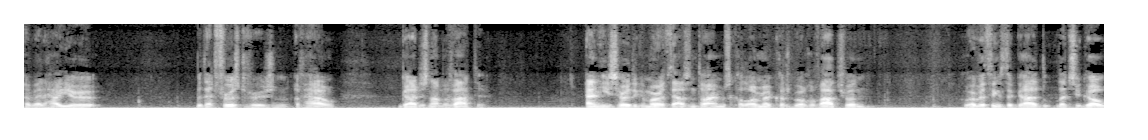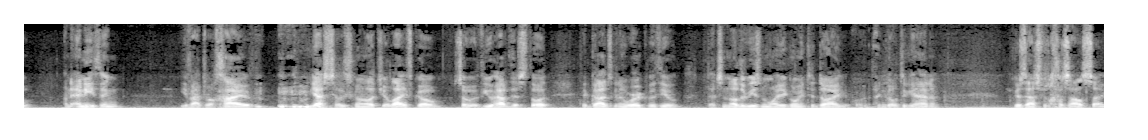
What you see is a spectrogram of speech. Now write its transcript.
about how you're, with that first version of how God is not mavater. And he's heard the Gemara a thousand times, Whoever thinks that God lets you go on anything, Yivat Chayiv, yes, he's going to let your life go. So if you have this thought that God's going to work with you, that's another reason why you're going to die or, and go to Gehenna. Because that's what Chazal say.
